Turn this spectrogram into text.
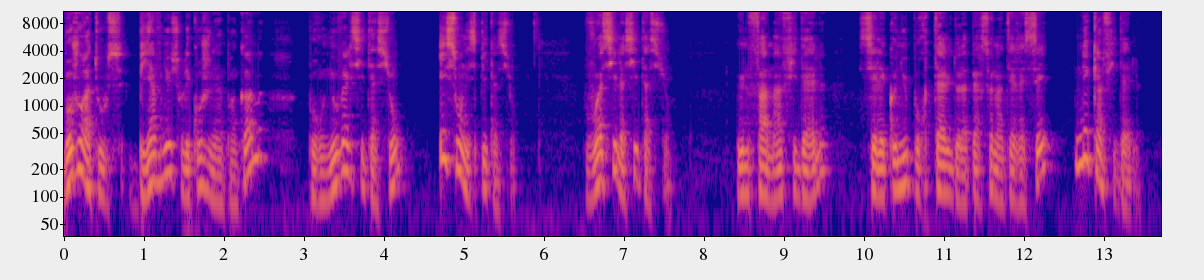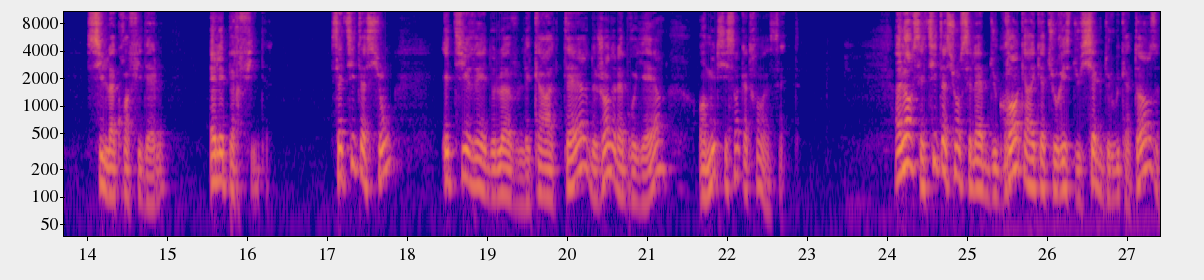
Bonjour à tous, bienvenue sur lescoursjulien.com pour une nouvelle citation et son explication. Voici la citation. Une femme infidèle, si elle est connue pour telle de la personne intéressée, n'est qu'infidèle. S'il la croit fidèle, elle est perfide. Cette citation est tirée de l'œuvre Les caractères de Jean de la Bruyère en 1687. Alors cette citation célèbre du grand caricaturiste du siècle de Louis XIV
